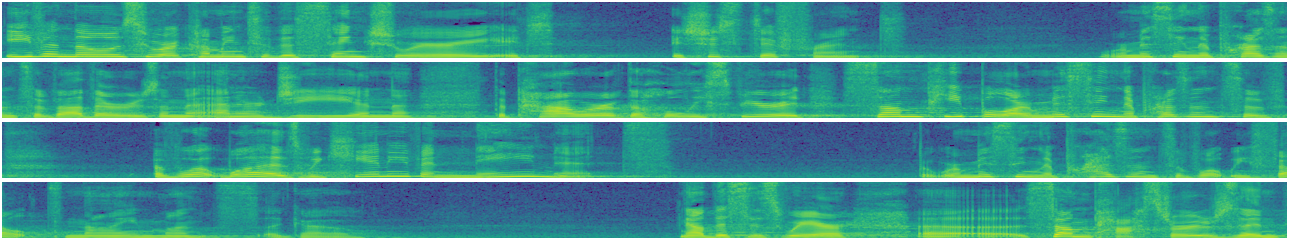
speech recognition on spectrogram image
Even those who are coming to this sanctuary, it's, it's just different. We're missing the presence of others and the energy and the, the power of the Holy Spirit. Some people are missing the presence of of what was. We can't even name it. But we're missing the presence of what we felt nine months ago. Now, this is where uh, some pastors and,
